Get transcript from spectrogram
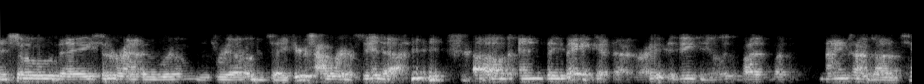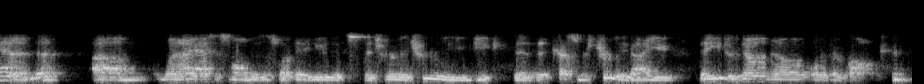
And so they sit around in the room, the three of them, and say, "Here's how we're going to stand out." um, and they may get that right, they may nail it, but but nine times out of ten, um, when I ask a small business what they do that's that's really truly unique, that, that customers truly value, they either don't know or they're wrong. um,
